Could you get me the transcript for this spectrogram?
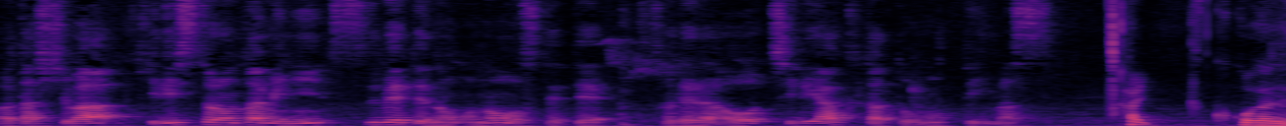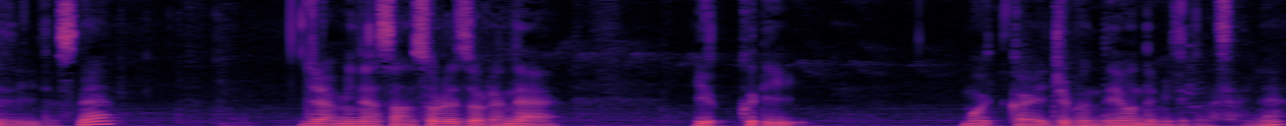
私はキリストのために全てのものを捨ててそれらを散りあくたと思っています。はい。ここでいいですね。じゃあ皆さんそれぞれねゆっくりもう一回自分で読んでみてくださいね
